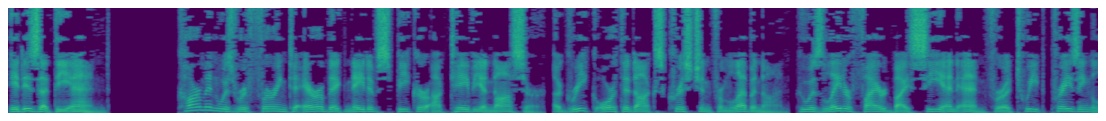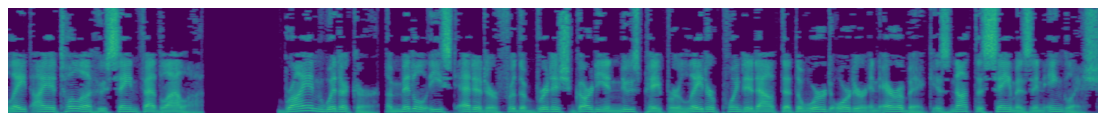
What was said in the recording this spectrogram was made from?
It is at the end. Carmon was referring to Arabic native speaker Octavia Nasr, a Greek Orthodox Christian from Lebanon, who was later fired by CNN for a tweet praising late Ayatollah Hussein Fadlallah. Brian Whitaker, a Middle East editor for the British Guardian newspaper later pointed out that the word order in Arabic is not the same as in English.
